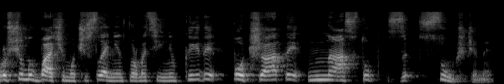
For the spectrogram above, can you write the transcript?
про що ми бачимо численні інформаційні вкиди, почати наступ з Сумщини?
